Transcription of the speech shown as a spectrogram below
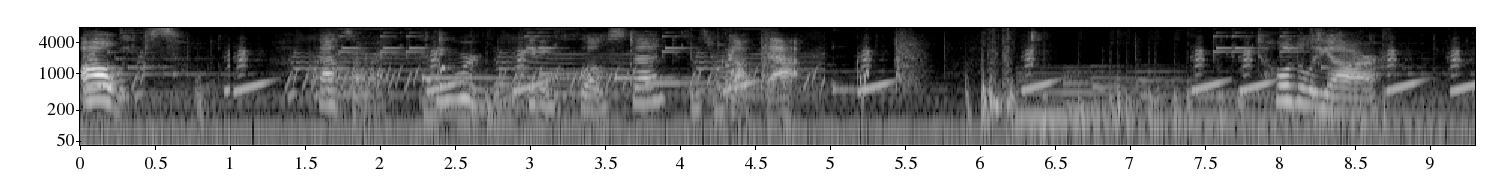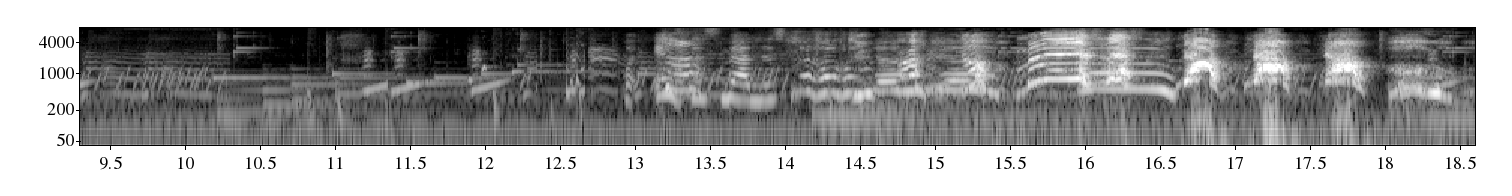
Always. That's alright. I think we're getting close then, since we got that. We totally are. What is this madness? No, no, no. Ah, no, madness! No, no, no!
